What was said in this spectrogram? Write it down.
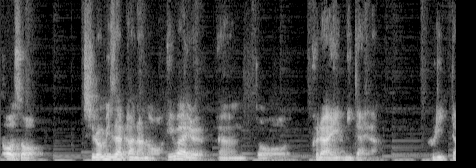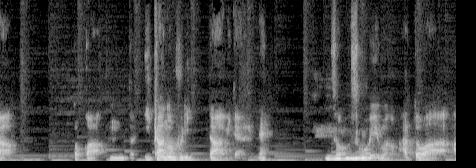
そうそう。白身魚の、いわゆる、うんと、フライみたいな、フリッターとか、うんと、イカのフリッターみたいなね。そう、そういうもの。あとは、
